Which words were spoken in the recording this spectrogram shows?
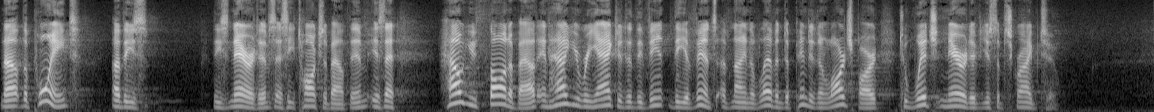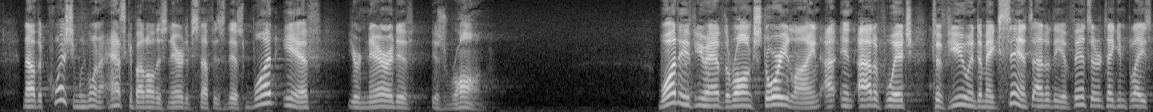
Now, the point of these, these narratives, as he talks about them, is that how you thought about and how you reacted to the, event, the events of 9 11 depended in large part to which narrative you subscribed to. Now, the question we want to ask about all this narrative stuff is this What if your narrative is wrong? What if you have the wrong storyline uh, out of which to view and to make sense out of the events that are taking place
